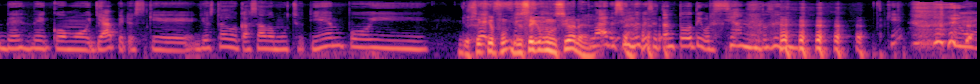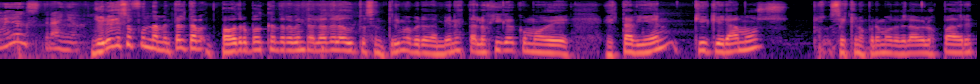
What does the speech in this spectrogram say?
desde como ya, pero es que yo he estado casado mucho tiempo y yo sé, que, yo sé que funciona. Claro, siendo que se están todos divorciando, entonces... ¿Qué? medio extraño. Yo creo que eso es fundamental para otro podcast de repente hablar del adultocentrismo, pero también esta lógica como de, está bien que queramos, si es que nos ponemos del lado de los padres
